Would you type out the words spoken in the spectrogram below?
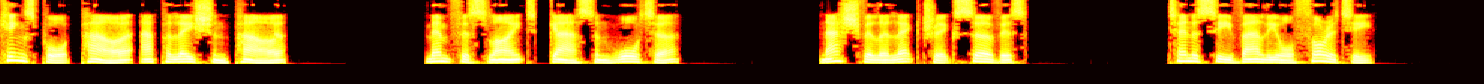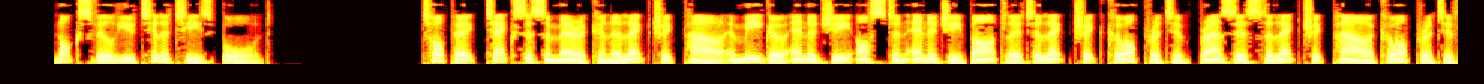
Kingsport Power Appalachian Power. Memphis Light, Gas and Water. Nashville Electric Service. Tennessee Valley Authority Knoxville Utilities Board Topic Texas American Electric Power Amigo Energy Austin Energy Bartlett Electric Cooperative Brazos Electric Power Cooperative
